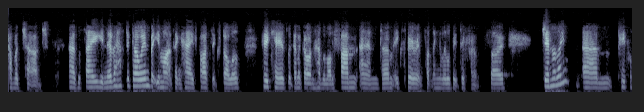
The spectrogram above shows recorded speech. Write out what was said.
cover charge. As I say, you never have to go in, but you might think, hey, five, six dollars, who cares? We're going to go and have a lot of fun and um, experience something a little bit different. So, generally, um, people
